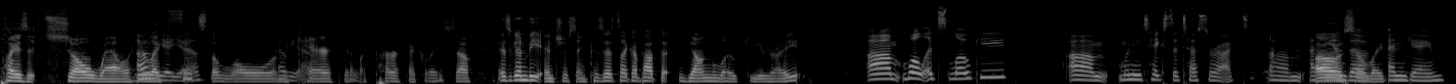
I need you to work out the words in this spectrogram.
Plays it so well. He Oh, like yeah, yeah. fits the role and Oh, the yeah. character like perfectly. So it's gonna be interesting because it's like about the young Loki, right? Um. Well, it's Loki. Um, when he takes the Tesseract. Um, at Oh, the end so, of like- Endgame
